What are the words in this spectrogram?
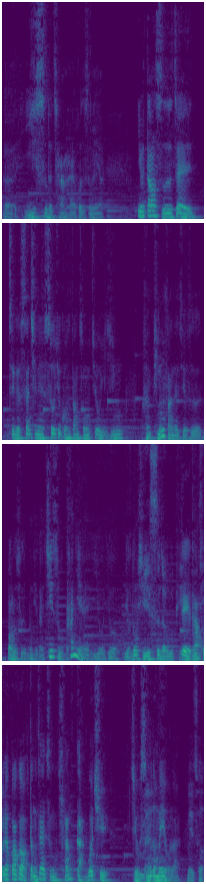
呃遗失的残骸或者什么样，因为当时在这个三七零搜救过程当中就已经。很频繁的就是暴露出这个问题来，机组看见有有有东西疑似的物品，对他回来报告，等再从船赶过去，就什么都没有了。没错，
